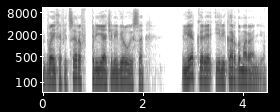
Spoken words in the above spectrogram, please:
двоих офицеров, приятелей Веруиса, лекаря и Рикардо Маранью.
